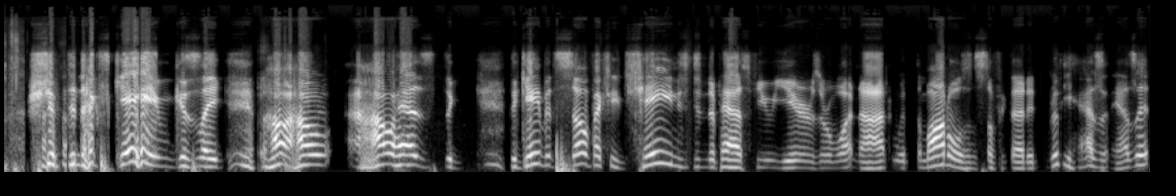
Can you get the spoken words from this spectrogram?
shipped the next game because like how how how has the the game itself actually changed in the past few years or whatnot with the models and stuff like that? It really hasn't, has it?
